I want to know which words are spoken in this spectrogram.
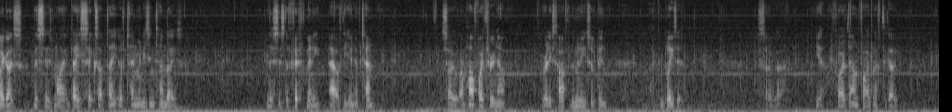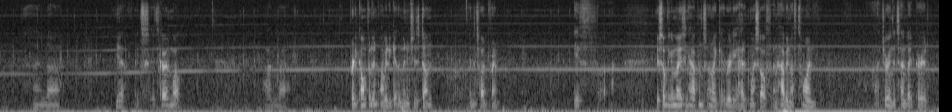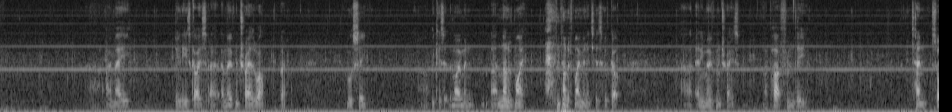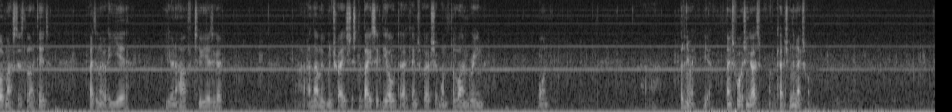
Hi guys, this is my day 6 update of 10 minis in 10 days. This is the fifth mini out of the unit of 10. So I'm halfway through now, or at least half of the minis have been uh, completed. So uh, yeah, 5 down, 5 left to go. And uh, yeah, it's, it's going well. I'm uh, pretty confident I'm going to get the miniatures done in the time frame if uh, if something amazing happens and I get really ahead of myself and have enough time uh, during the 10 day period, uh, I may do these guys a, a, movement tray as well, but we'll see. Uh, because at the moment, uh, none of my none of my miniatures have got any movement trays, apart from the 10 Swordmasters that I did, I don't know, a year year and a half, two years ago. Uh, and that movement tray is just the basic, the old uh, Games Workshop one, the lime green one. Uh, but anyway, yeah, thanks for watching guys, I'll catch you in the next one.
